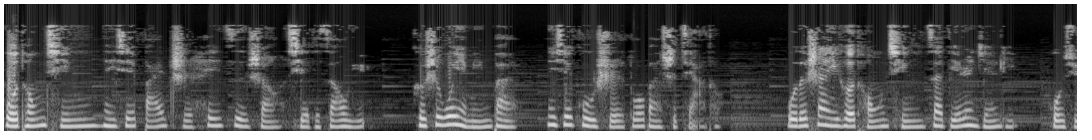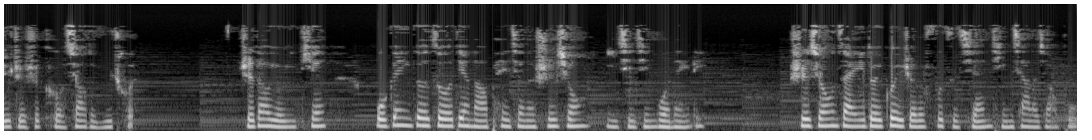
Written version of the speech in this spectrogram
我同情那些白纸黑字上写的遭遇，可是我也明白那些故事多半是假的。我的善意和同情在别人眼里或许只是可笑的愚蠢。直到有一天，我跟一个做电脑配件的师兄一起经过那里，师兄在一对跪着的父子前停下了脚步，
